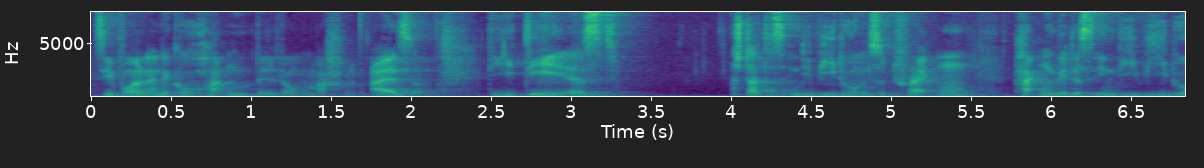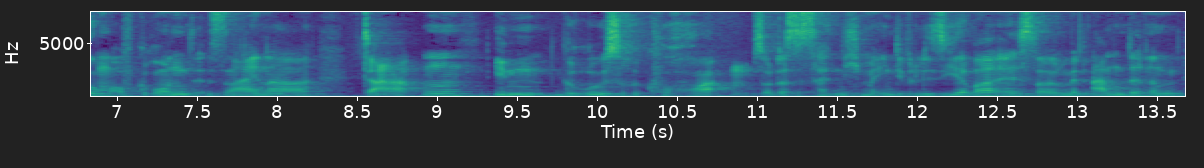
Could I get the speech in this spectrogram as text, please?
sie wollen eine Kohortenbildung machen. Also, die Idee ist, Statt das Individuum zu tracken, packen wir das Individuum aufgrund seiner Daten in größere Kohorten, sodass es halt nicht mehr individualisierbar ist, sondern mit anderen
